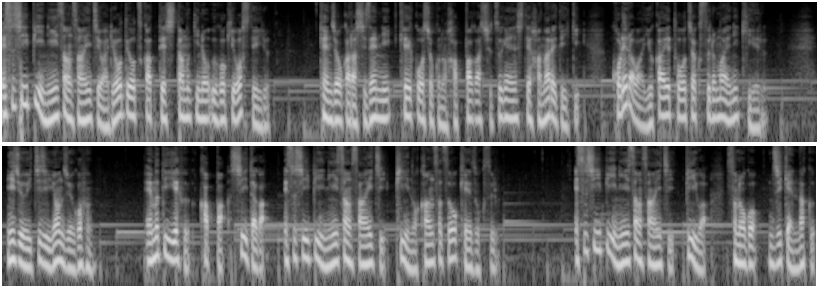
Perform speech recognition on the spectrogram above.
SCP-2331 は両手を使って下向きの動きをしている。天井から自然に蛍光色の葉っぱが出現して離れていきこれらは床へ到着する前に消える。21時45分。MTF カッパシータが SCP-2331P の観察を継続する。SCP-2331P はその後事件なく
